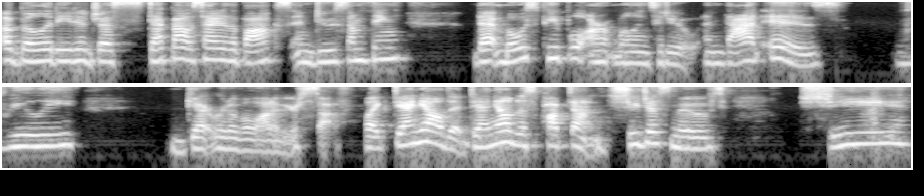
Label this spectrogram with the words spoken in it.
ability to just step outside of the box and do something that most people aren't willing to do. And that is really get rid of a lot of your stuff. Like Danielle did. Danielle just popped on. She just moved. She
